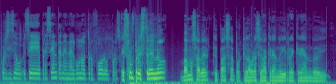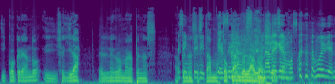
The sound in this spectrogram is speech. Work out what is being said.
por si se, se presentan en algún otro foro, por supuesto. Es un preestreno vamos a ver qué pasa, porque la obra se va creando y recreando y, co-creando y seguirá. El negro mar apenas apenas estamos tocando el agua. Naveguemos. muy bien.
